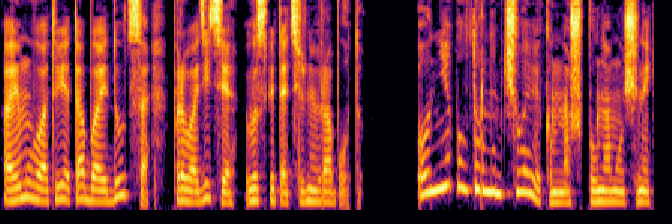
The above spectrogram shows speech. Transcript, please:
а ему в ответ обойдутся, проводите воспитательную работу. Он не был дурным человеком, наш уполномоченный.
